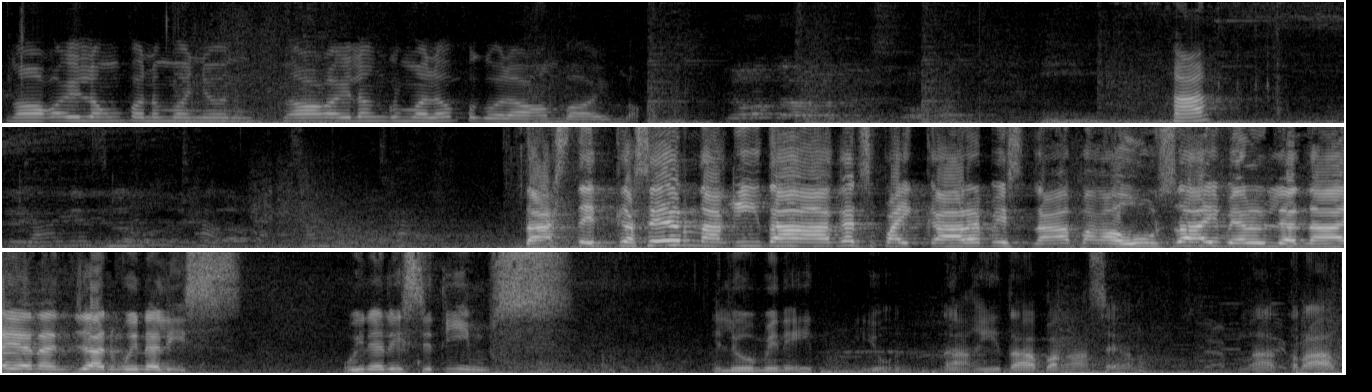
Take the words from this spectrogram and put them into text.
Nakakailang pa naman yun. Nakakailang gumalaw pag wala kang buyback. Ha? Dusted ka, sir. Nakita agad. Spike Carapes, napakahusay. Pero Lanaya nandyan. Winalis. Winalis si teams. Illuminate. Yun. Nakita pa nga, sir. Na-trap.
